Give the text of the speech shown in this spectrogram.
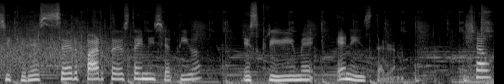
Si quieres ser parte de esta iniciativa, escribime en Instagram. Chao.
